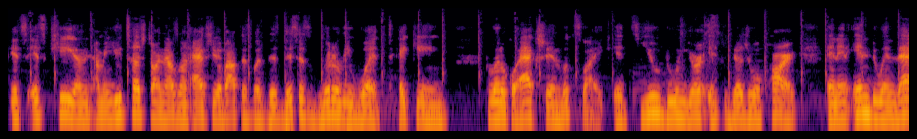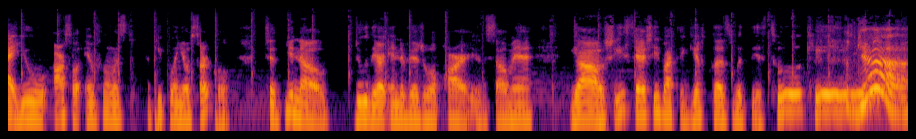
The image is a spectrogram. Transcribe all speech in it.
it's it's key. and I mean, you touched on. I was going to ask you about this, but this this is literally what taking political action looks like. It's you doing your individual part, and in in doing that, you also influence the people in your circle to you know do their individual part. And so, man, Y'all, she said she's about to gift us with this toolkit. Yeah.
